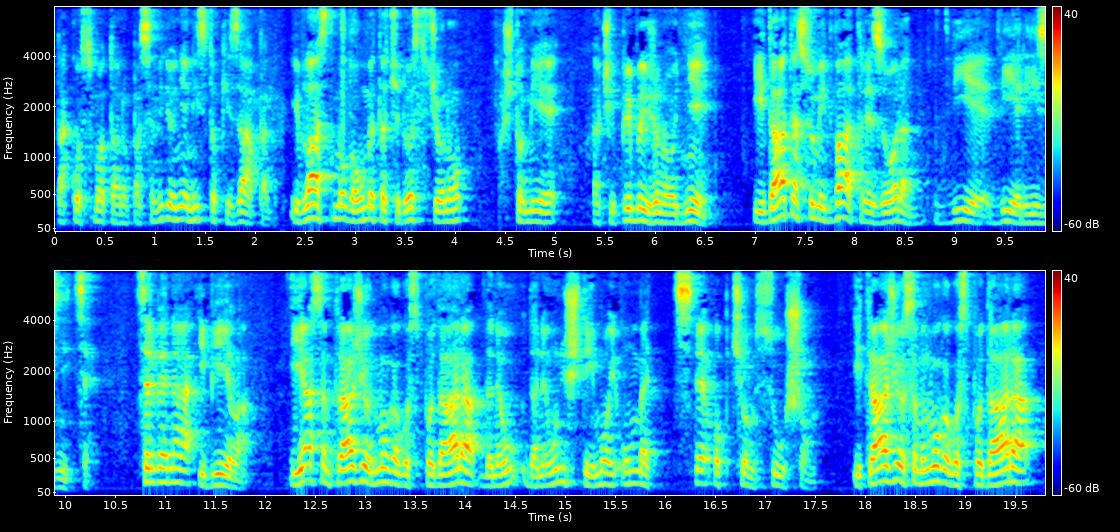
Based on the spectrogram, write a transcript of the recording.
tako smotano, pa sam vidio njen istok i zapad. I vlast moga umeta će dostići ono što mi je znači, približeno od nje. I data su mi dva trezora, dvije, dvije riznice, crvena i bijela. I ja sam tražio od moga gospodara da ne, da ne uništi moj umet sve općom sušom. I tražio sam od moga gospodara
